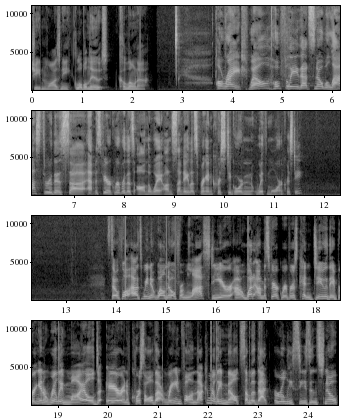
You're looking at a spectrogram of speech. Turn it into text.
Jaden Wozni, Global News, Kelowna. All right. Well, hopefully that snow will last through this uh, atmospheric river that's on the way on Sunday. Let's bring in Kristi Gordon with more. Kristi? So, well, as we know, well know from last year, uh, what atmospheric rivers can do, they bring in a really mild air and, of course, all that rainfall, and that can really melt some of that early season snow.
